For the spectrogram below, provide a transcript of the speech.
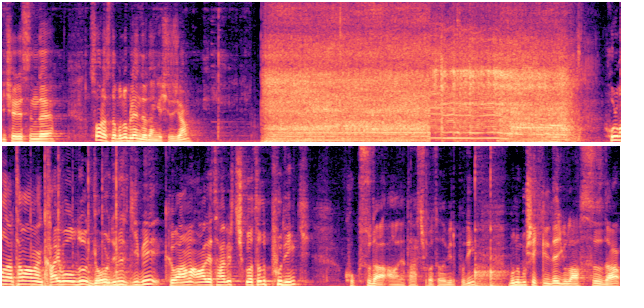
içerisinde. Sonrasında bunu blenderdan geçireceğim. Hurmalar tamamen kayboldu. Gördüğünüz gibi kıvamı adeta bir çikolatalı puding. kokusu da adeta çikolatalı bir puding. Bunu bu şekilde yulafsız da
